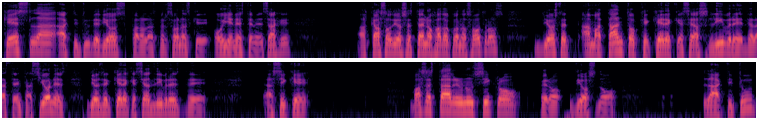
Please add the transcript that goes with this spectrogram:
¿qué es la actitud de Dios para las personas que oyen este mensaje? ¿Acaso Dios está enojado con nosotros? Dios te ama tanto que quiere que seas libre de las tentaciones. Dios quiere que seas libre de... Así que vas a estar en un ciclo, pero Dios no. La actitud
